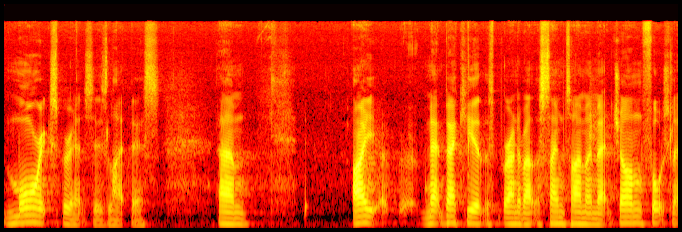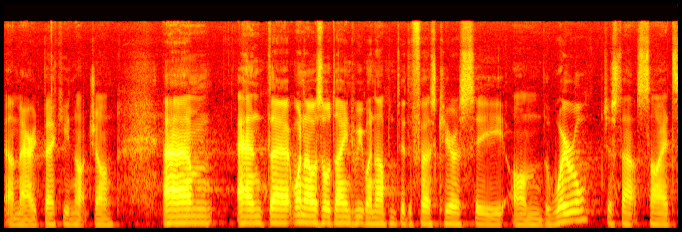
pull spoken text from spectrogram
more experiences like this. Um, I met Becky at the, around about the same time I met John. Fortunately, I married Becky, not John. Um, and uh, when I was ordained, we went up and did the first curacy on the Wirral, just outside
